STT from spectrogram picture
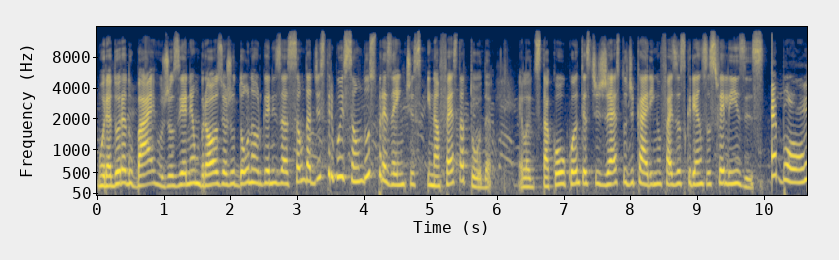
Moradora do bairro, Josiane Ambrosio ajudou na organização da distribuição dos presentes e na festa toda. Ela destacou o quanto este gesto de carinho faz as crianças felizes. É bom,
